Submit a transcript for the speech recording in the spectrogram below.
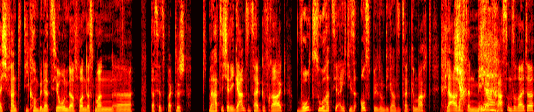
ich fand die Kombination davon, dass man äh, das jetzt praktisch, man hat sich ja die ganze Zeit gefragt, wozu hat sie eigentlich diese Ausbildung die ganze Zeit gemacht? Klar, es Ja, ist dann mega ja. krass und so weiter.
